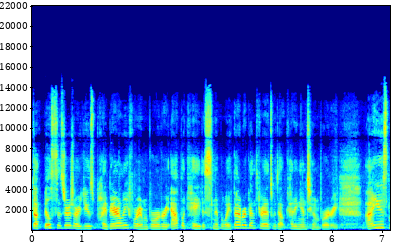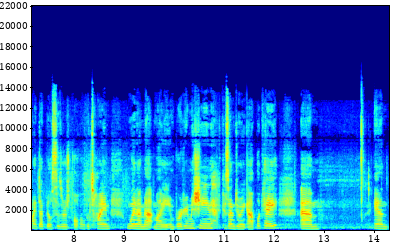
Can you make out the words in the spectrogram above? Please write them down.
Duckbill scissors are used primarily for embroidery applique to snip away fabric and threads without cutting into embroidery. I use my duckbill scissors all the time when I'm at my embroidery machine because I'm doing applique. Um, and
